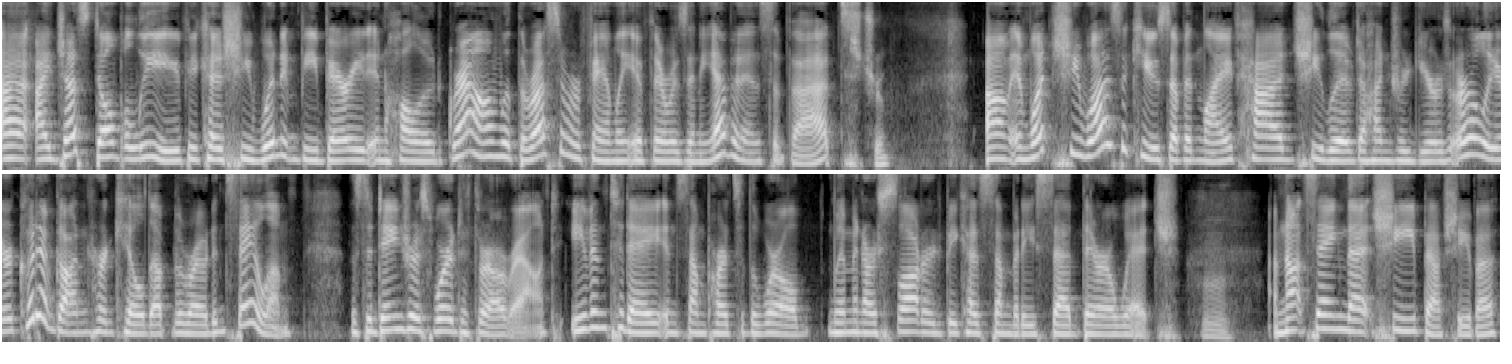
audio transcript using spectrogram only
I, I just don't believe because she wouldn't be buried in hollowed ground with the rest of her family if there was any evidence of that. It's true. Um, and what she was accused of in life, had she lived 100 years earlier, could have gotten her killed up the road in Salem. That's a dangerous word to throw around. Even today, in some parts of the world, women are slaughtered because somebody said they're a witch. I'm I'm not saying that she, Bathsheba,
